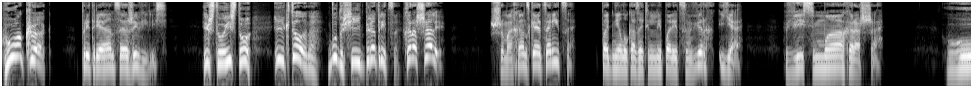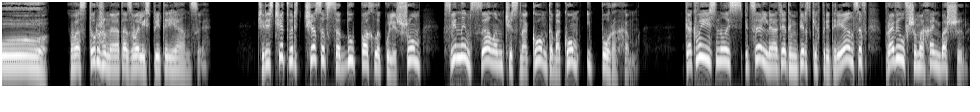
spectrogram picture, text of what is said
О как! Притрианцы оживились. И что, и что? И кто она? Будущая императрица? Хороша ли? Шамаханская царица. Поднял указательный палец вверх я. Весьма хороша. О! Восторженно отозвались претарианцы. Через четверть часа в саду пахло кулешом, свиным салом, чесноком, табаком и порохом. Как выяснилось, специальный отряд имперских претарианцев провел в Шамахань Башир.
